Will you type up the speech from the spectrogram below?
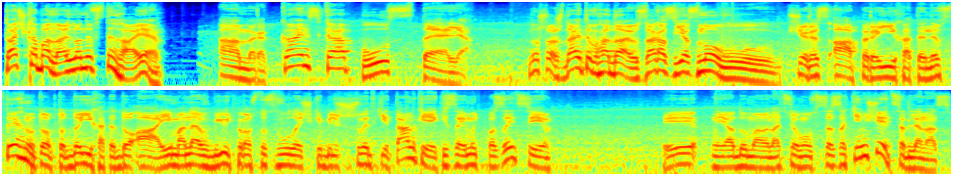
тачка банально не встигає. Американська пустеля. Ну що ж, дайте вгадаю, зараз я знову через А переїхати не встигну, тобто доїхати до А, і мене вб'ють просто з вулички більш швидкі танки, які займуть позиції. І я думаю, на цьому все закінчиться для нас.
